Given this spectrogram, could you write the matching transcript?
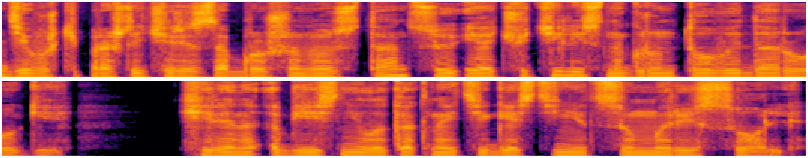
Девушки прошли через заброшенную станцию и очутились на грунтовой дороге. Хелена объяснила, как найти гостиницу «Марисоль».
